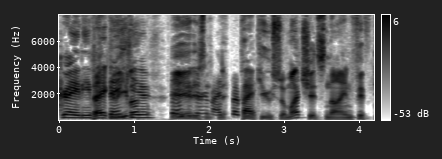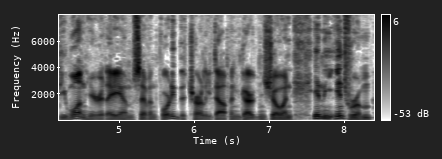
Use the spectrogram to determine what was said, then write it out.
Great, Eva. Thank you, Eva. you. Thank It you is- very much. Bye-bye. Thank you so much. It's 9.51 here at AM 740, the Charlie Dobbin Garden Show. And in the interim,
